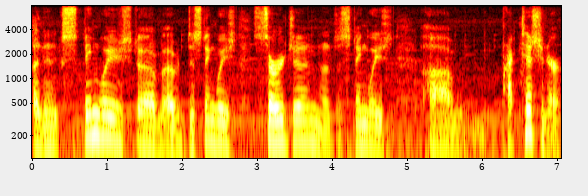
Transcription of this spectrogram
an distinguished, uh, distinguished surgeon, a distinguished um, practitioner.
